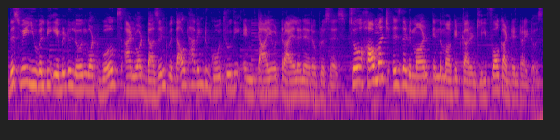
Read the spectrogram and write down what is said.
This way, you will be able to learn what works and what doesn't without having to go through the entire trial and error process. So, how much is the demand in the market currently for content writers?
